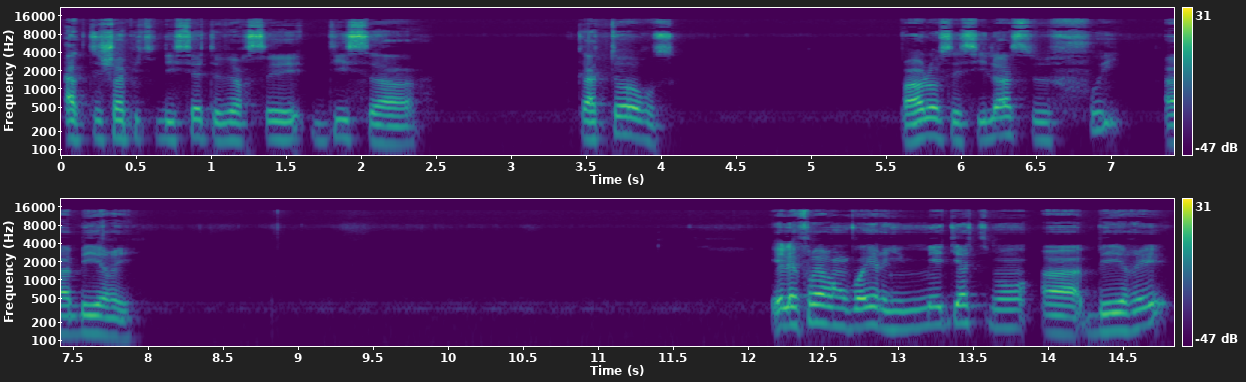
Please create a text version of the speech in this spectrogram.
Acte chapitre 17, verset 10 à 14. Paulos et Silas fuient à Béré. Et les frères envoyèrent immédiatement à Béré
